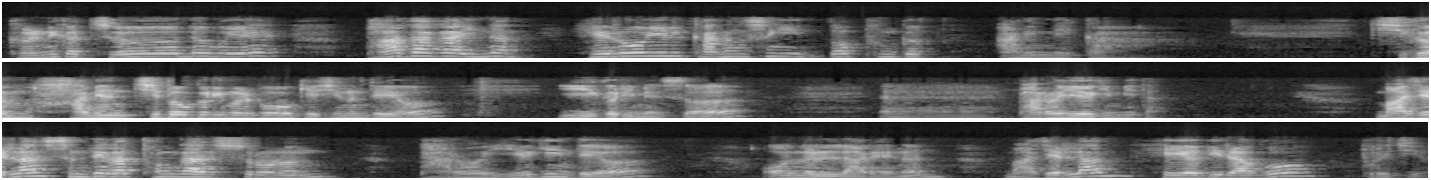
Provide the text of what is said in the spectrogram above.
그러니까 저 너머에 바다가 있는 해로일 가능성이 높은 것 아닙니까? 지금 화면 지도 그림을 보고 계시는데요. 이 그림에서 에, 바로 여기입니다. 마젤란 선대가 통과한 수로는 바로 여기인데요. 오늘날에는 마젤란 해협이라고 부르지요.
